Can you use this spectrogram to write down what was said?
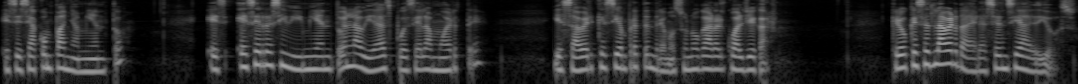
es ese acompañamiento, es ese recibimiento en la vida después de la muerte, y es saber que siempre tendremos un hogar al cual llegar. Creo que esa es la verdadera esencia de Dios.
